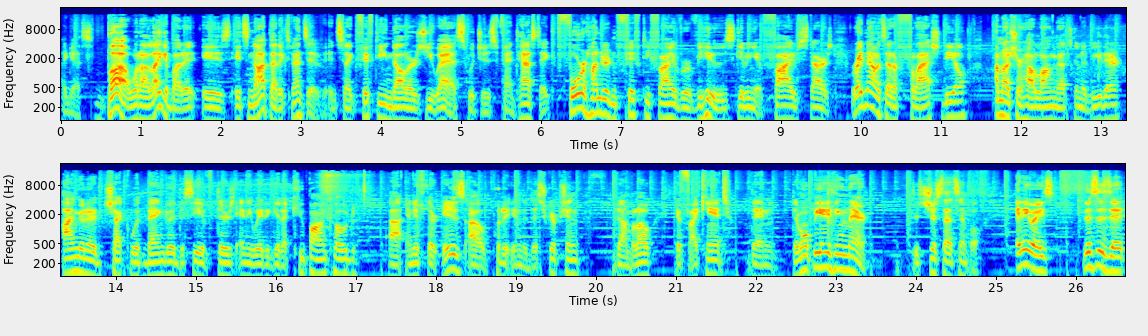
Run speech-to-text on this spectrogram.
I guess. But what I like about it is it's not that expensive. It's like $15 US, which is fantastic. 455 reviews, giving it five stars. Right now it's at a flash deal. I'm not sure how long that's going to be there. I'm going to check with Banggood to see if there's any way to get a coupon code. Uh, and if there is, I'll put it in the description down below. If I can't, then there won't be anything there. It's just that simple. Anyways, this is it.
